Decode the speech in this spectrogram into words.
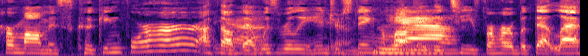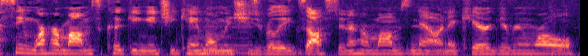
Her mom is cooking for her. I thought Yeah. that was really interesting. Her mom Yeah. made the tea for her, but that last scene where her mom's cooking and she came home and she's really exhausted and her mom's now in a caregiving role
